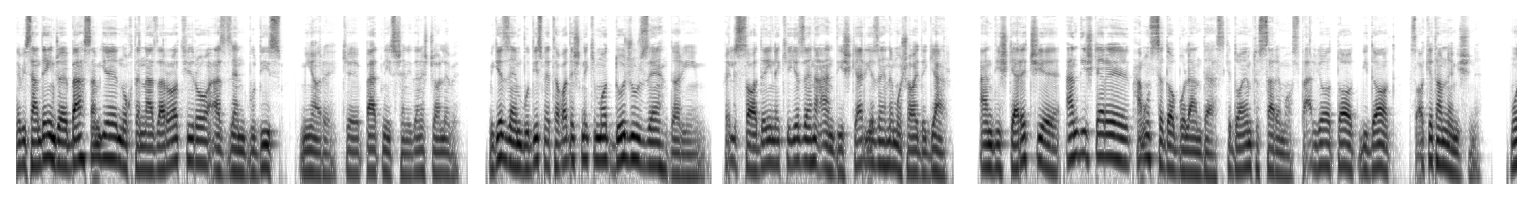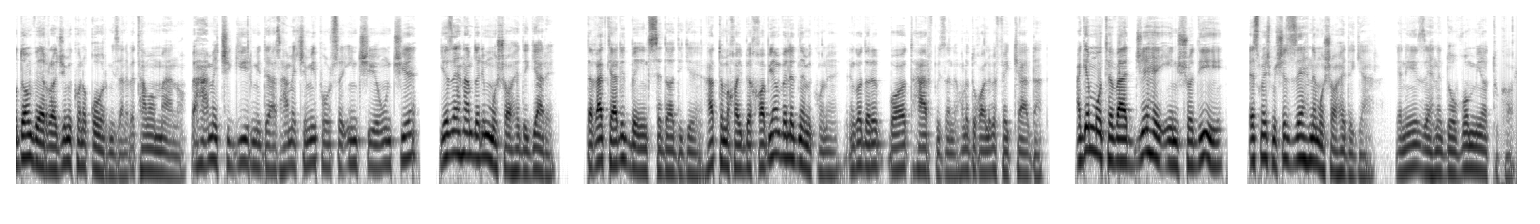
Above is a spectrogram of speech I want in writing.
نویسنده اینجای بحثم یه نقطه نظراتی رو از زن بودیسم میاره که بد نیست شنیدنش جالبه. میگه زن بودیسم اعتقادش اینه که ما دو جور ذهن داریم. خیلی ساده اینه که یه ذهن اندیشگر یه ذهن مشاهدهگر. اندیشگره چیه؟ اندیشگره همون صدا بلنده است که دائم تو سر ماست. فریاد داد بیداد ساکت هم نمیشینه. مدام وراجی می‌کنه قور می‌زنه به تمام معنا. به همه چی گیر میده از همه چی می‌پرسه این چیه اون چیه؟ یه ذهنم داریم مشاهده گره دقت کردید به این صدا دیگه. حتی می‌خوای بخوابی هم ولد نمی‌کنه. انگار داره باهات حرف می‌زنه. حالا دو قالب فکر کردن. اگه متوجه این شدی اسمش میشه ذهن مشاهدگر یعنی ذهن دوم میاد تو کار.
